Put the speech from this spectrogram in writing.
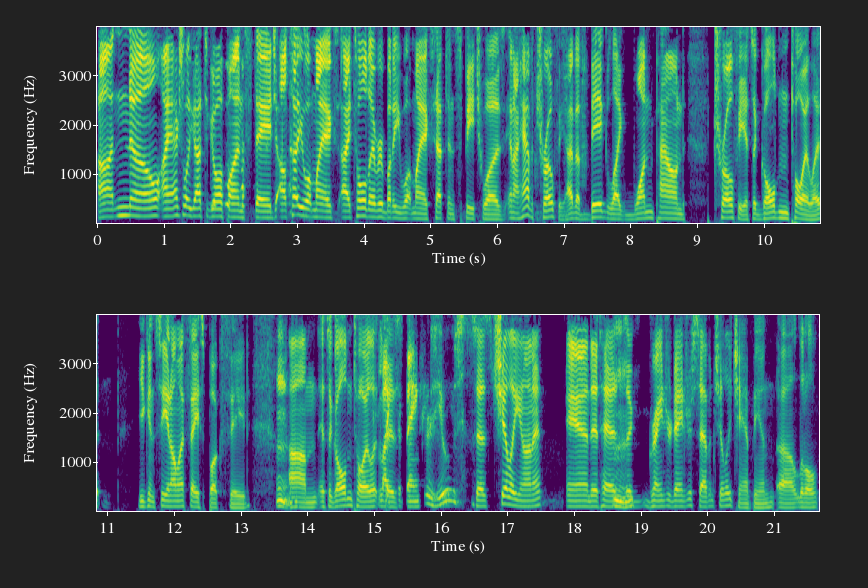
Uh, no, I actually got to go up on stage. I'll tell you what my ex- I told everybody what my acceptance speech was, and I have a trophy. I have a big, like one pound trophy. It's a golden toilet. You can see it on my Facebook feed. Um, it's a golden toilet. Like says the bankers use? says chili on it, and it has the Mm-hmm. Granger Danger Seven Chili Champion uh, little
